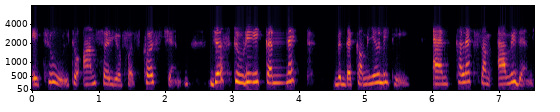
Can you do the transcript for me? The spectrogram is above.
a tool to answer your first question, just to reconnect with the community and collect some evidence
